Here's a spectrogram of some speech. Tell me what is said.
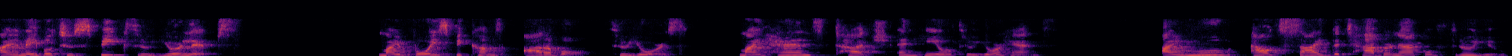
I am able to speak through your lips. My voice becomes audible through yours. My hands touch and heal through your hands. I move outside the tabernacle through you,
